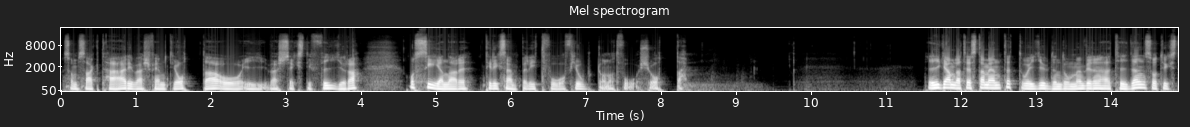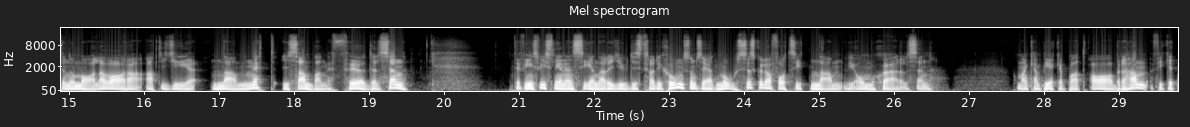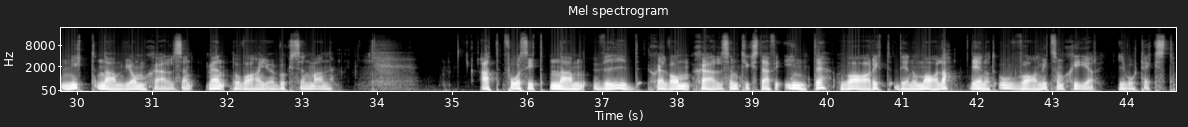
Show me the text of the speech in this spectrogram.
Som sagt här i vers 58 och i vers 64. Och senare till exempel i 2.14 och 2.28. I Gamla Testamentet och i judendomen vid den här tiden så tycks det normala vara att ge namnet i samband med födelsen. Det finns visserligen en senare judisk tradition som säger att Mose skulle ha fått sitt namn vid omskärelsen. Man kan peka på att Abraham fick ett nytt namn vid omskärelsen, men då var han ju en vuxen man. Att få sitt namn vid själva omskärelsen tycks därför inte varit det normala. Det är något ovanligt som sker i vår text.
